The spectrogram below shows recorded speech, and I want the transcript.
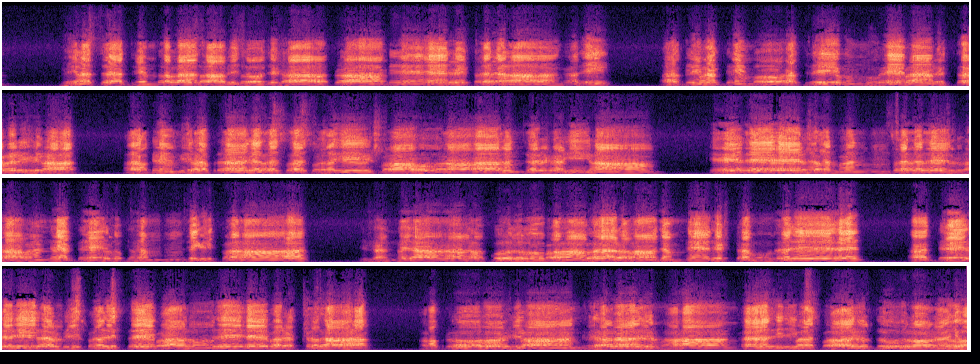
भिनस्य द्र्यम् तपसा विशोचिषा प्राग्नेरिष्टजनाङ्गति अग्निमग्निम् वो अध्रीगुम् भुवेम वृत्तबर्हिरः अग्निम् विरप्रजसस्वश्वरेष्वाहोनारञ्जर्षणीनाम् एतेन धर्मम् सजते सुब्राह्मण्यग्नेभ्यम् जिगित्वः षण्णया नः पुरूपमाभरमाजम् नेदिष्टमूदरे अग्ने दरीतर्विस्परिस्ते पानो देव रक्षसाः गृहवरिर्महाङ्कसि दिवस्वायुर्दूरो नयो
